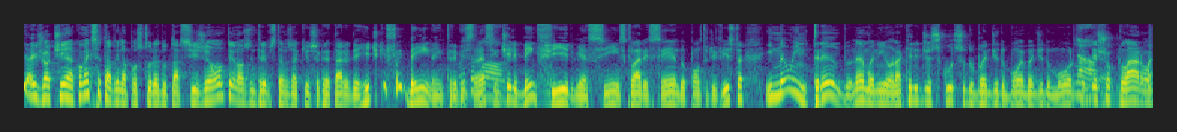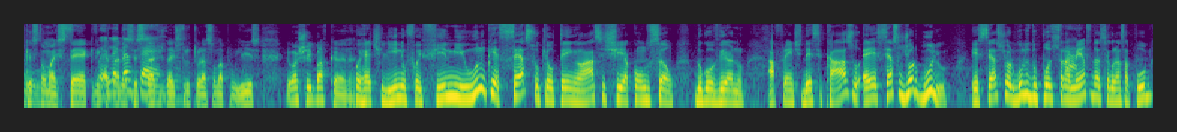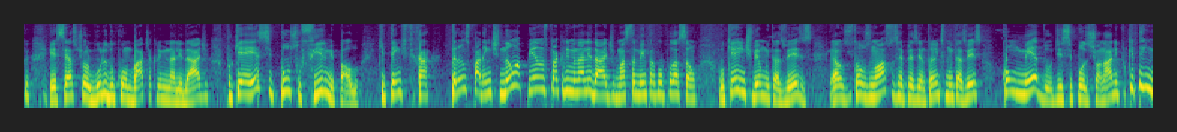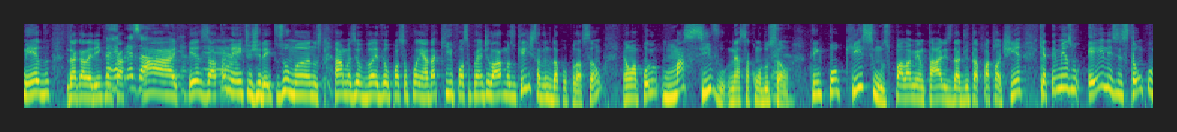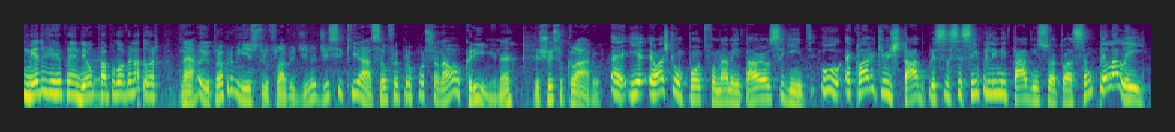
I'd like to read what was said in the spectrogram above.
E aí, Jotinha, como é que você está vendo a postura do Tarcísio? Ontem nós entrevistamos aqui o secretário Derrite, que foi bem na entrevista, Muito né? bom. Senti ele bem firme, assim, esclarecendo o ponto de vista e não entrando, né, Maninho, naquele discurso do bandido bom é bandido morto. Ele Não. deixou claro uma questão mais técnica, da necessidade da estruturação da polícia. Eu achei bacana. Foi retilíneo, foi firme e o único excesso que eu tenho a assistir a condução do governo à frente desse caso é excesso de orgulho. Excesso de orgulho do posicionamento da segurança pública, excesso de orgulho do combate à criminalidade, porque é esse pulso firme, Paulo, que tem que ficar transparente não apenas para a criminalidade, mas também para a população. O que a gente vê muitas vezes é os, são os nossos representantes, muitas vezes, com medo de se posicionarem, porque tem medo da galerinha que Da vai ficar. Ai, exatamente, os direitos humanos. Ah, mas eu, vai ver, eu posso apanhar daqui, eu posso apanhar de lá. Mas o que a gente está vendo da população é um apoio massivo nessa condução. Tem pouquíssimos parlamentares da dita patotinha que até mesmo eles estão com medo de repreender o próprio governador. Né? Não, e o próprio ministro Flávio Dino disse que a ação foi proporcional ao crime, né? Deixou isso claro. É, e eu acho que um ponto fundamental é o seguinte: o, é claro que o Estado precisa ser sempre limitado em sua atuação pela lei.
